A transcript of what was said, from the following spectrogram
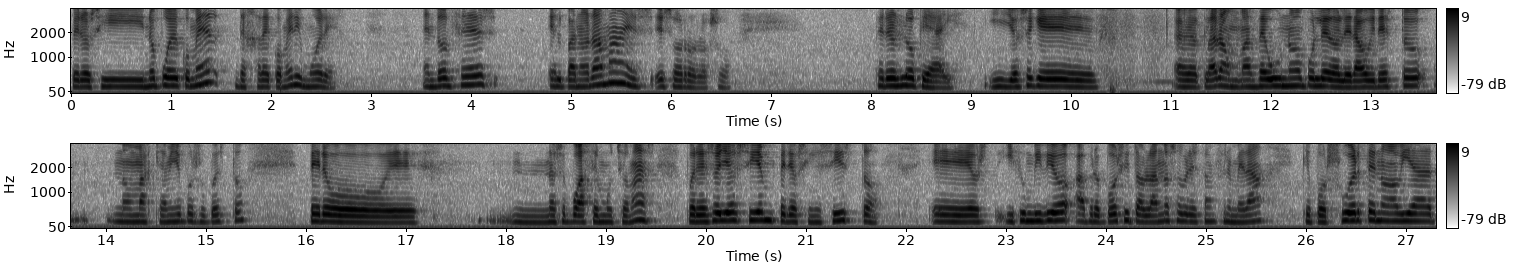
Pero si no puede comer, deja de comer y muere. Entonces, el panorama es, es horroroso. Pero es lo que hay. Y yo sé que, eh, claro, más de uno pues le dolerá oír esto no más que a mí, por supuesto, pero eh, no se puede hacer mucho más. Por eso yo siempre os insisto, eh, os hice un vídeo a propósito hablando sobre esta enfermedad que por suerte no había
